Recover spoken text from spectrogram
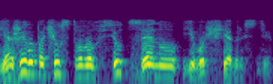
Я живо почувствовал всю цену его щедрости.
